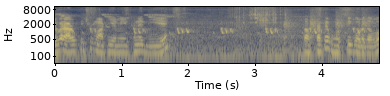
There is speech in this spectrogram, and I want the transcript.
এবার আরও কিছু মাটি আমি এখানে দিয়ে টবটাকে ভর্তি করে দেবো।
